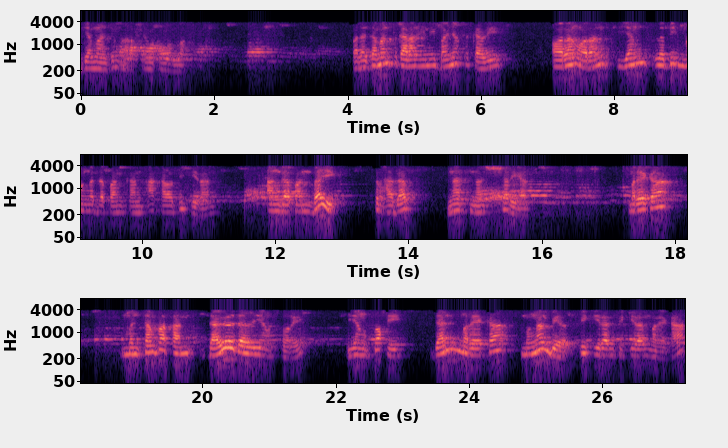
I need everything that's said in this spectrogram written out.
jamaah Jumat rahimahullah. Pada zaman sekarang ini banyak sekali orang-orang yang lebih mengedepankan akal pikiran, anggapan baik terhadap nas-nas syariat. Mereka mencampakkan dalil-dalil yang sore, yang sahih, dan mereka mengambil pikiran-pikiran mereka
